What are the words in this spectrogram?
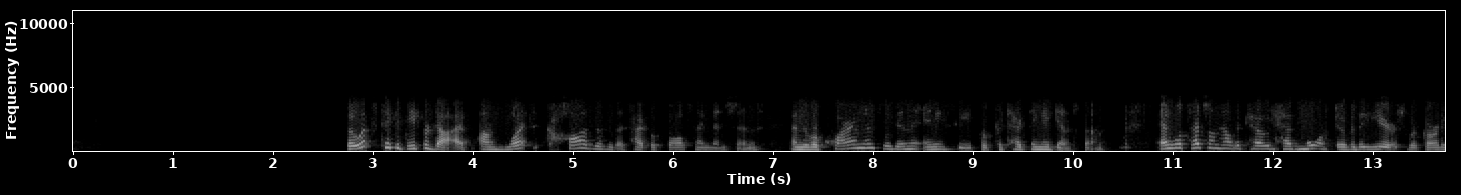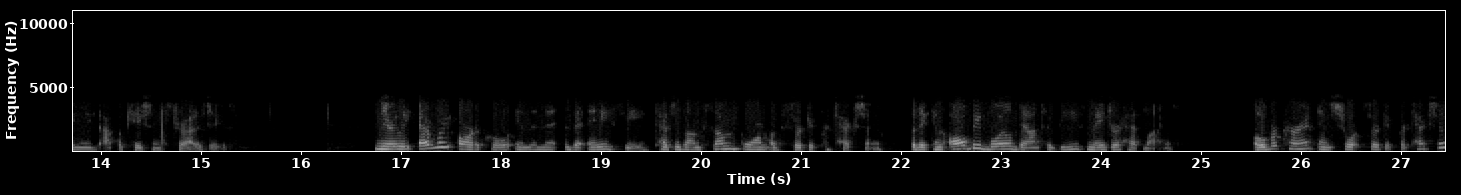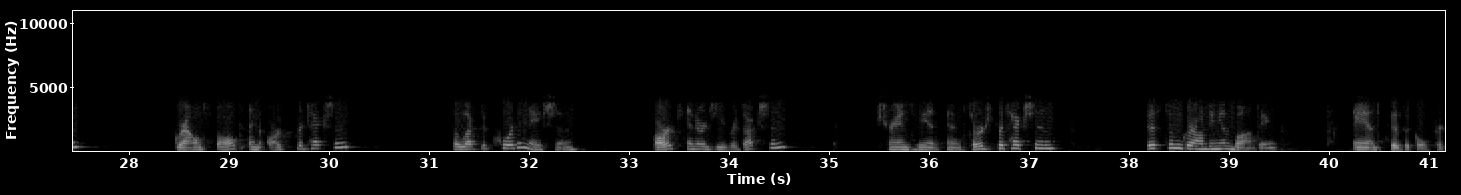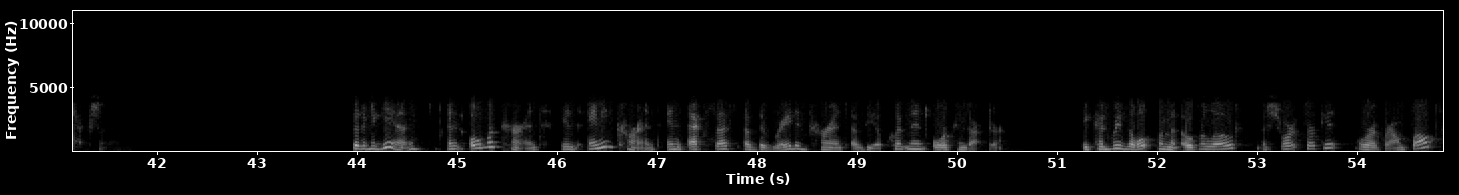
So let's take a deeper dive on what causes the type of faults I mentioned and the requirements within the NEC for protecting against them. And we'll touch on how the code has morphed over the years regarding these application strategies. Nearly every article in the, the NEC touches on some form of circuit protection, but it can all be boiled down to these major headlines. Overcurrent and short circuit protection, ground fault and arc protection, selective coordination, arc energy reduction, transient and surge protection, system grounding and bonding, and physical protection. So to begin, an overcurrent is any current in excess of the rated current of the equipment or conductor. It could result from an overload, a short circuit, or a ground fault.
